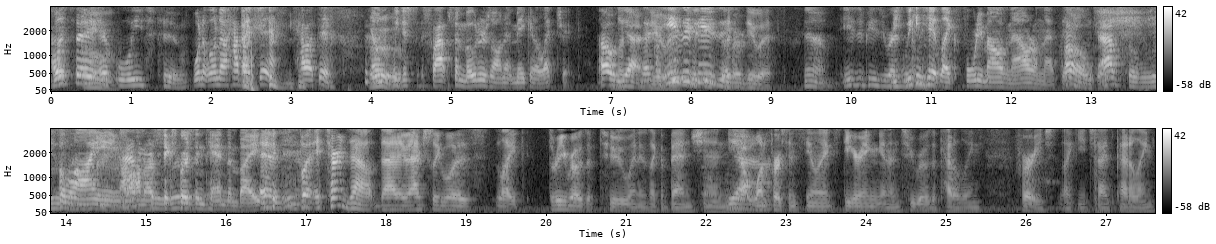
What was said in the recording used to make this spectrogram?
I would say Oh. at least two. Well, no, well, no, how about this? How about this? No, Ooh. we just slap some motors on it and make it electric. Oh Let's yeah, do it. easy peasy. Let's do purpose. Yeah, easy peasy. We, we can peace. hit like 40 miles an hour on that thing. Oh, absolutely. Flying on our six person tandem bike. And, but it turns out that it actually was like three rows of two, and it was like a bench, and you got one person steering, steering, and then two rows of pedaling for each like each side's pedaling.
